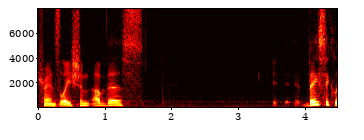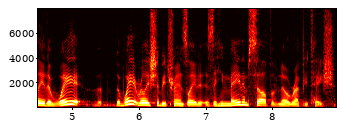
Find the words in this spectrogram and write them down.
translation of this. basically, the way, it, the, the way it really should be translated is that he made himself of no reputation.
